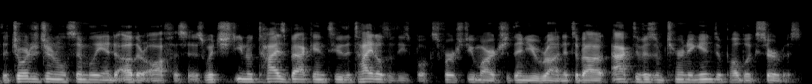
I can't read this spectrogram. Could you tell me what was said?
the Georgia General Assembly and other offices, which you know ties back into the titles of these books. First you march, then you run. It's about activism turning into public service,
